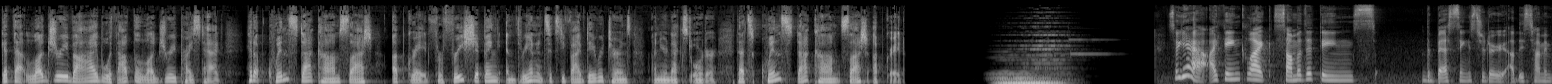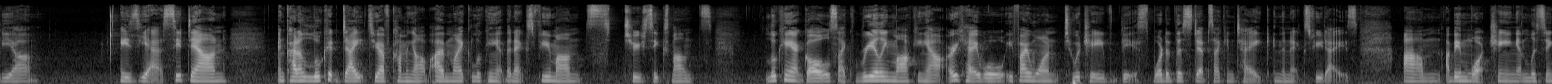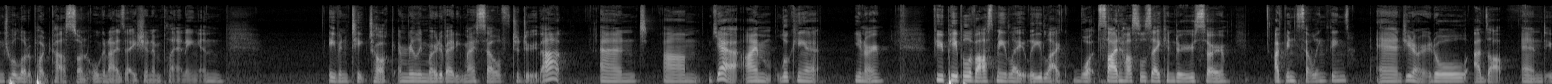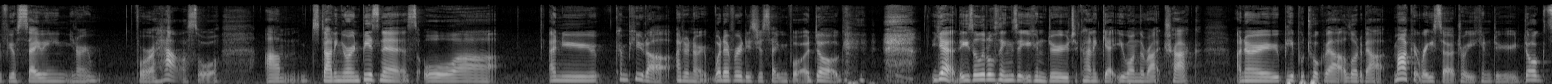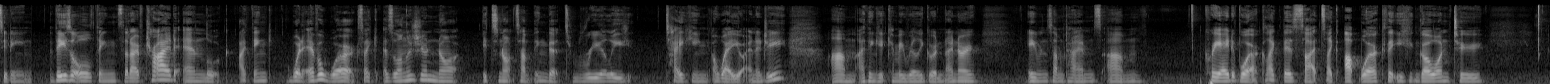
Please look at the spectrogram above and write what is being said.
Get that luxury vibe without the luxury price tag. Hit up quince.com slash upgrade for free shipping and 365 day returns on your next order. That's quince.com slash upgrade. So yeah, I think like some of the things, the best things to do at this time of year is yeah, sit down and kind of look at dates you have coming up. I'm like looking at the next few months to six months looking at goals, like really marking out, okay, well, if I want to achieve this, what are the steps I can take in the next few days? Um, I've been watching and listening to a lot of podcasts on organization and planning and even TikTok and really motivating myself to do that. And um, yeah, I'm looking at, you know, a few people have asked me lately, like, what side hustles they can do. So I've been selling things and, you know, it all adds up. And if you're saving, you know, for a house or um, starting your own business or a new computer, I don't know, whatever it is you're saving for, a dog. yeah, these are little things that you can do to kind of get you on the right track. I know people talk about a lot about market research or you can do dog sitting. These are all things that I've tried and look, I think whatever works, like as long as you're not it's not something that's really taking away your energy, um, I think it can be really good. And I know even sometimes um, creative work, like there's sites like Upwork that you can go on to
